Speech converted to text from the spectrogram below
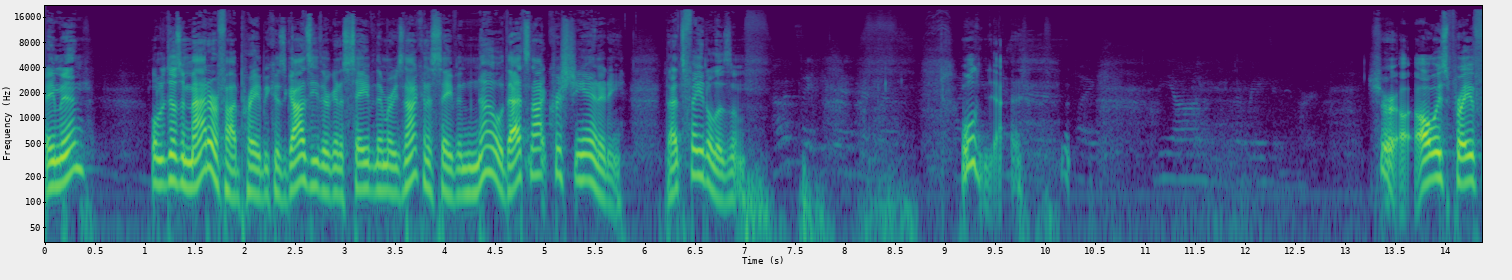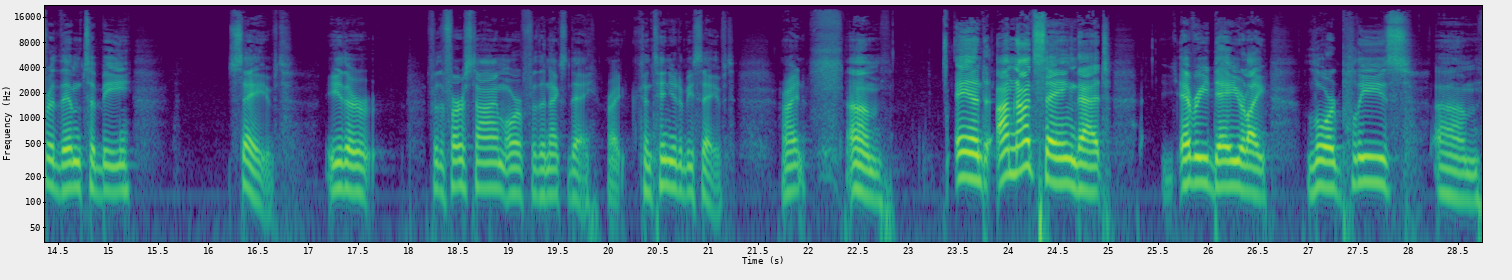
Amen? Well, it doesn't matter if I pray because God's either going to save them or He's not going to save them. No, that's not Christianity. That's fatalism. Well, sure. Always pray for them to be saved, either for the first time or for the next day, right? Continue to be saved, right? Um, and I'm not saying that every day you're like, Lord, please. Um,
